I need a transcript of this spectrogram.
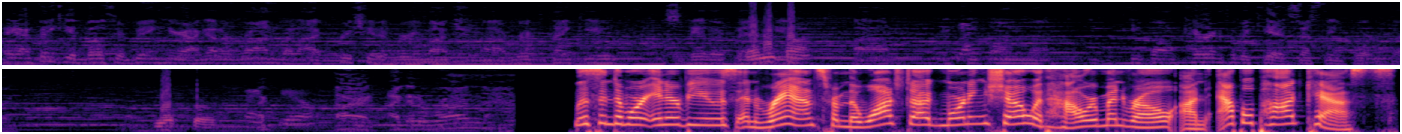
Hey, I thank you both for being here. I got to run, but I appreciate it very much. Uh, Rick, thank you. Mr. Taylor, thank Anytime. you. And keep on uh, keep on caring for the kids. That's the important thing. Yes, sir. Thank you. All right, I got to run. Listen to more interviews and rants from the Watchdog Morning Show with Howard Monroe on Apple Podcasts.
